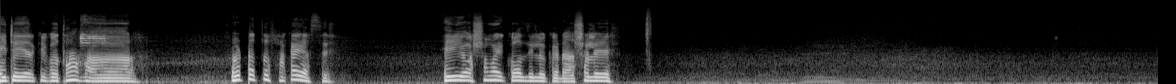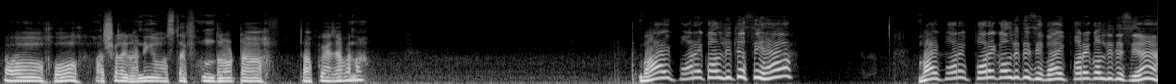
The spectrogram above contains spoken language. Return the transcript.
এইটাই আর কি কথা। আর রোডটা তো ফাঁকাই আছে। এই অসময় কল দিল কেটা আসলে ও হো আসলে রানিং অবস্থায় ফোন ধরাটা টাফ হয়ে যাবে না। ভাই, পরে কল দিতেছি হ্যাঁ? ভাই, পরে পরে কল দিতেছি, ভাই, পরে কল দিতেছি হ্যাঁ?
